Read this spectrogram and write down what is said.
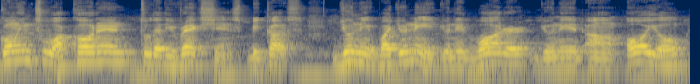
going to according to the directions because you need what you need. You need water you need um, oil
